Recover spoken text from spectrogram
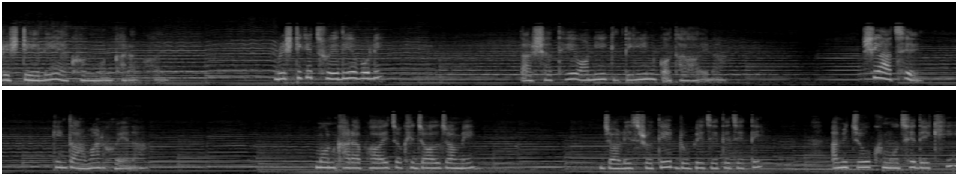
বৃষ্টি এলে এখন মন খারাপ বৃষ্টিকে ছুঁয়ে দিয়ে বলি, তার সাথে অনেক দিন কথা হয় না। সে আছে, কিন্তু আমার হয়ে না। মন খারাপ হয়, চোখে জল জমে। জলের স্রোতে ডুবে যেতে যেতে আমি চোখ মুছে দেখি,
